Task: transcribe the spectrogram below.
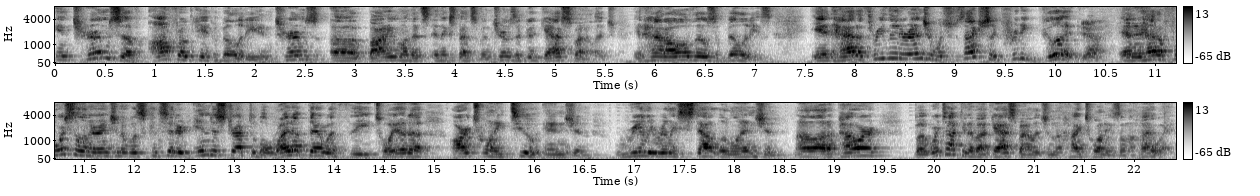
in terms of off-road capability, in terms of buying one that's inexpensive, in terms of good gas mileage, it had all of those abilities. It had a three-liter engine, which was actually pretty good. Yeah. And it had a four-cylinder engine that was considered indestructible, right up there with the Toyota R22 engine. Really, really stout little engine. Not a lot of power, but we're talking about gas mileage in the high 20s on the highway.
